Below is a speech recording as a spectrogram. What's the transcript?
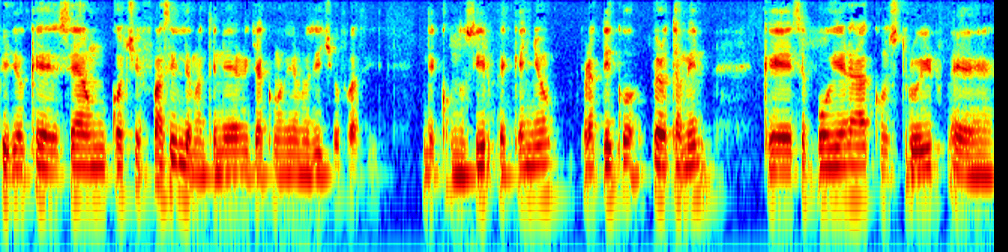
pidió que sea un coche fácil de mantener, ya como habíamos dicho, fácil de conducir, pequeño, práctico, pero también que se pudiera construir, eh,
